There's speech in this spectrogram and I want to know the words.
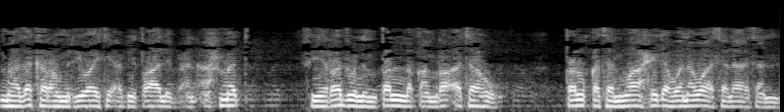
ما ذكره من رواية أبي طالب عن أحمد في رجل طلق امرأته طلقة واحدة ونوى ثلاثا.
